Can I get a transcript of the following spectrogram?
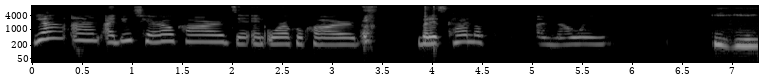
Yeah, um, I do tarot cards and, and oracle cards, but it's kind of a knowing. Mm-hmm.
